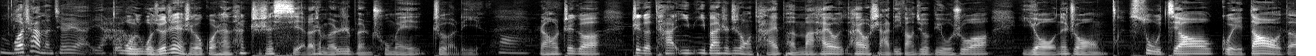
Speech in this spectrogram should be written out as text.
嗯国产的其实也也还好。我我觉得这也是个国产，它只是写了什么日本出没啫喱，哦然后这个这个它一一般是这种台盆嘛，还有还有啥地方？就比如说有那种塑胶轨道的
